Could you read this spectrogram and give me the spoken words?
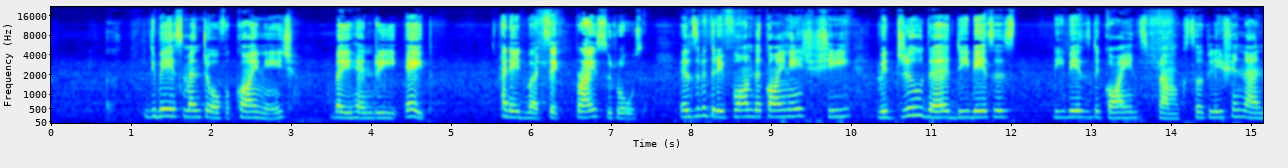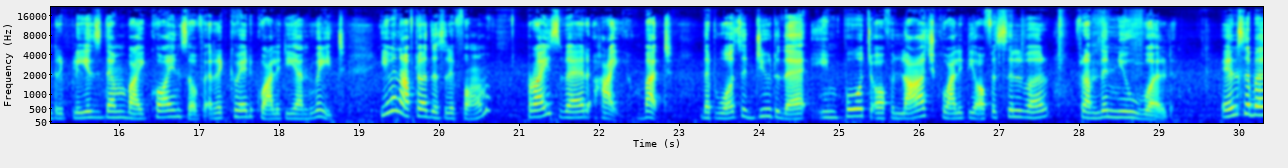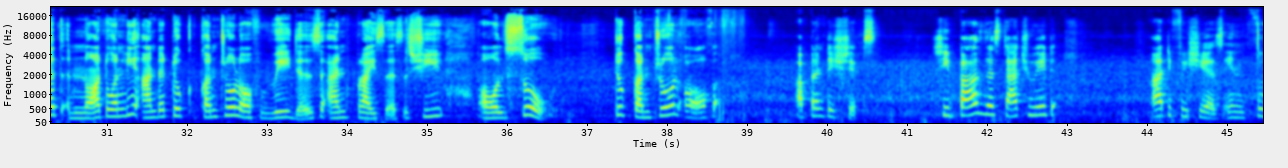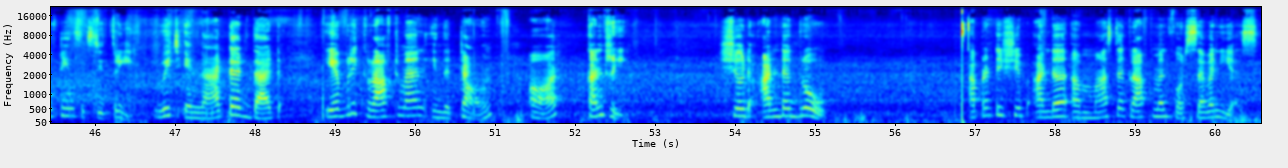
debasement of coinage by Henry VIII and Edward VI, price rose. Elizabeth reformed the coinage. She withdrew the debased, debased coins from circulation and replaced them by coins of required quality and weight. Even after this reform, prices were high, but that was due to the import of large quantity of silver from the New World. Elizabeth not only undertook control of wages and prices, she also took control of apprenticeships. She passed the Statute Artificers in 1563, which enacted that every craftsman in the town or country should undergo apprenticeship under a master craftsman for seven years.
